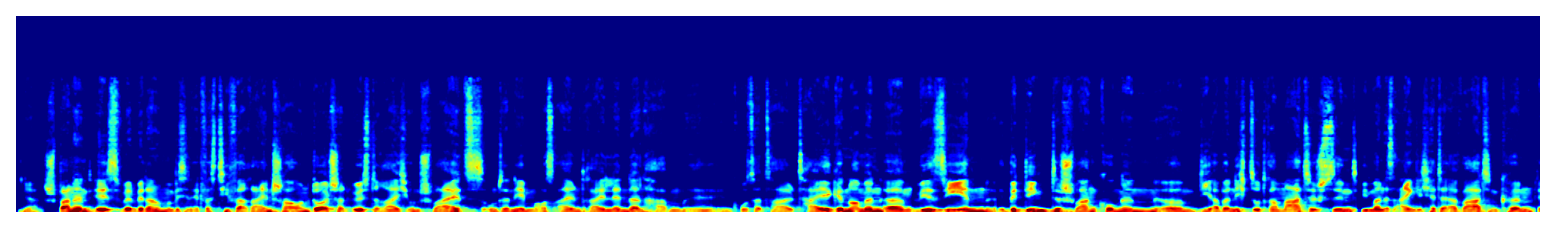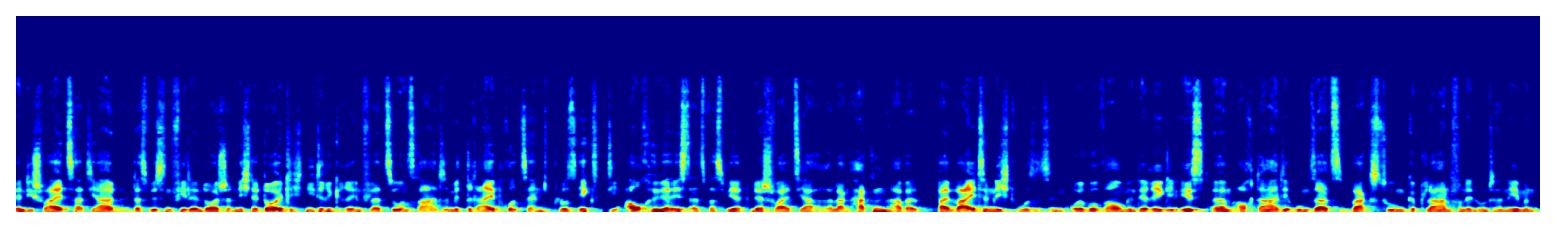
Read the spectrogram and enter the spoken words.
Ja, spannend ist, wenn wir da noch ein bisschen etwas tiefer reinschauen. Deutschland, Österreich und Schweiz, Unternehmen aus allen drei Ländern haben äh, in großer Zahl teilgenommen. Ähm, wir sehen bedingte Schwankungen, ähm, die aber nicht so dramatisch sind, wie man es eigentlich hätte erwarten können, denn die Schweiz hat ja das wissen viele in Deutschland, nicht eine deutlich niedrigere Inflationsrate mit drei Prozent plus X, die auch höher ist, als was wir in der Schweiz jahrelang hatten, aber bei weitem nicht, wo es im Euroraum in der Regel ist. Ähm, auch da der Umsatzwachstum geplant von den Unternehmen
